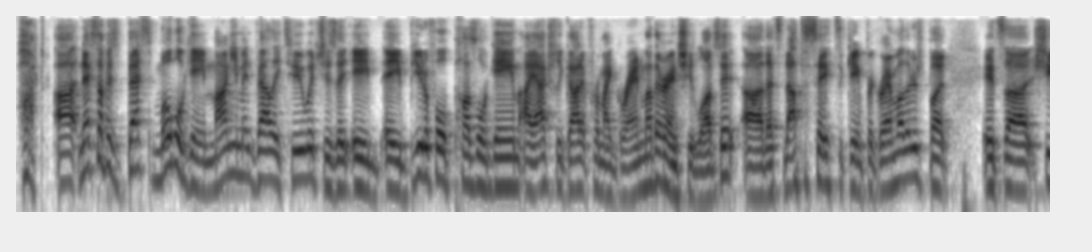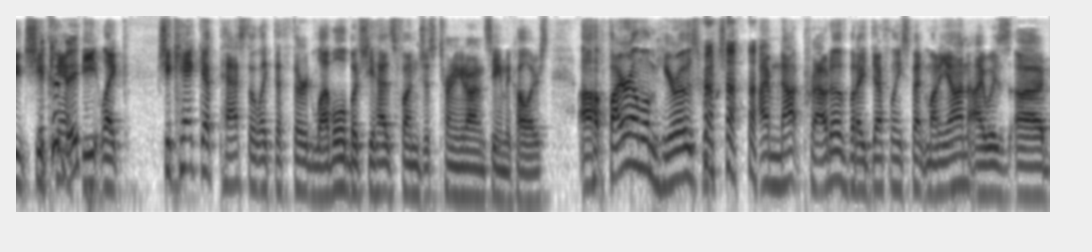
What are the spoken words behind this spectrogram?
hot. Uh, next up is Best Mobile Game, Monument Valley 2, which is a, a, a beautiful puzzle game. I actually got it for my grandmother, and she loves it. Uh, that's not to say it's a game for grandmothers, but it's uh she she It can't be. beat like she can't get past the like the third level, but she has fun just turning it on and seeing the colors. Uh, Fire Emblem Heroes, which I'm not proud of, but I definitely spent money on. I was uh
